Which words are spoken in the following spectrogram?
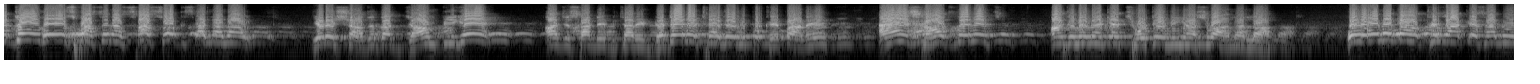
ਅੱਜ ਉਹ ਉਸ ਪਾਸੇ ਦਾ 700 ਕਿਸਾਨਾਂ ਨਾਲ, ਜਿਹੜੇ ਸ਼ਹਾਦਤ ਦਾ ਜਾਮ ਪੀ ਗਏ, ਅੱਜ ਸਾਡੇ ਵਿਚਾਰੇ ਡਟੇ ਬੈਠੇ ਜੇ ਵੀ ਭੁੱਖੇ ਭਾਣੇ। ਐ ਸਾਥ ਦੇ ਵਿੱਚ ਅੱਜ ਮੈਂ ਮੈਂ ਕਿਹਾ, ਛੋਟੇ ਮੀਆਂ ਸੁਭਾਨ ਅੱਲਾ ਓਏ, ਉਹਨੇ ਤਾਂ ਉੱਥੇ ਜਾ ਕੇ ਸਾਨੂੰ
